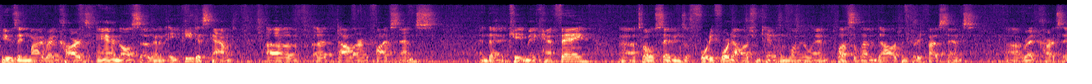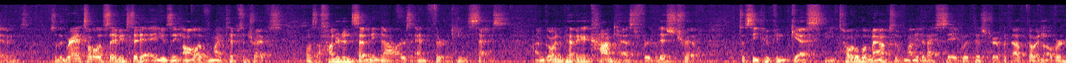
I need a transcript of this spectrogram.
using my red cards and also got an AP discount of a dollar and five cents. And then at Cape May Cafe, uh, total savings of $44 from Tables in Wonderland plus $11.35 uh, red card savings. So the grand total of savings today, using all of my tips and tricks, was $170.13. I'm going to be having a contest for this trip to see who can guess the total amount of money that I saved with this trip without going over.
